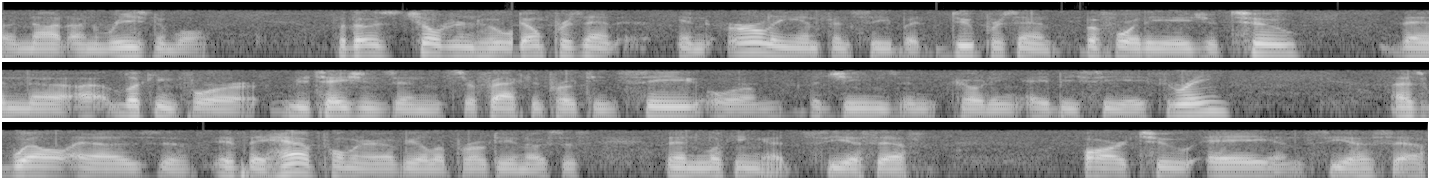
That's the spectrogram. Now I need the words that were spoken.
uh, not unreasonable. For those children who don't present in early infancy but do present before the age of two, then uh, uh looking for mutations in surfactant protein C or the genes encoding ABCA3, as well as uh, if they have pulmonary alveolar proteinosis, then looking at CSF R2A and CSF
